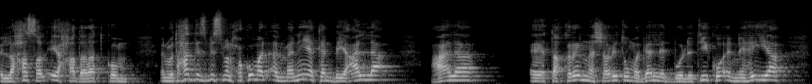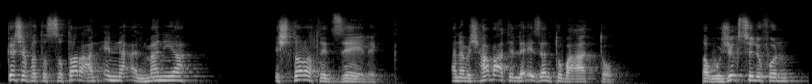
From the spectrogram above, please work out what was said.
اللي حصل إيه حضراتكم؟ المتحدث باسم الحكومة الألمانية كان بيعلق على آه، تقرير نشرته مجلة بوليتيكو إن هي كشفت الستار عن إن ألمانيا اشترطت ذلك. أنا مش هبعت إلا إذا أنتوا بعتوا. طب وجيك سوليفان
